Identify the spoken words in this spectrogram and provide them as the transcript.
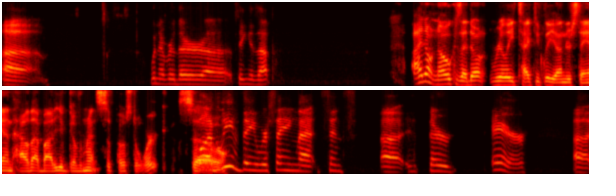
uh, whenever their uh, thing is up? I don't know because I don't really technically understand how that body of government's supposed to work. So, well, I believe they were saying that since uh, their heir uh,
